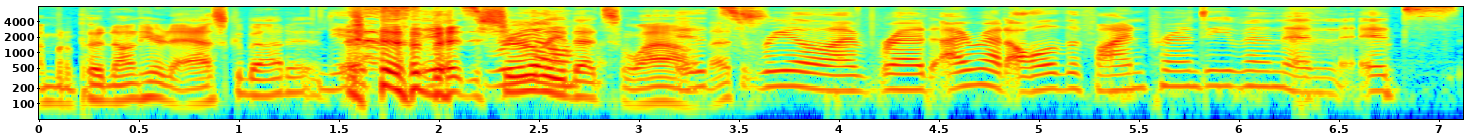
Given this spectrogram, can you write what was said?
I'm going to put it on here to ask about it. Yeah, it's- but it's surely real. that's wow. it's that's real. I've read. I read all of the fine print, even, and it's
